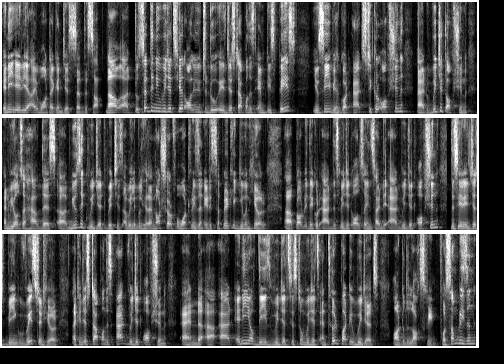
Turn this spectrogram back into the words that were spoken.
Any area I want, I can just set this up. Now, uh, to set the new widgets here, all you need to do is just tap on this empty space you see we have got add sticker option, add widget option, and we also have this uh, music widget which is available here. I'm not sure for what reason it is separately given here. Uh, probably they could add this widget also inside the add widget option. This area is just being wasted here. I can just tap on this add widget option and uh, add any of these widgets, system widgets and third-party widgets onto the lock screen. For some reason,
